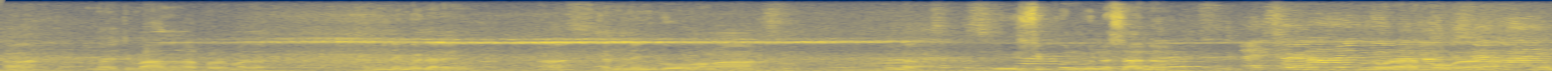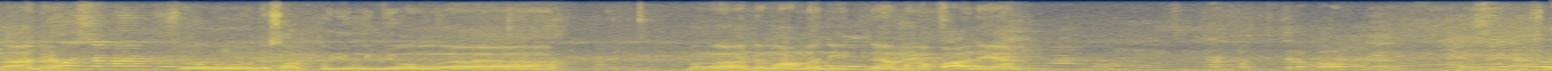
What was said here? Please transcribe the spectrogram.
Ha? Medyo maano na po, mga isang linggo na rin. Ha? Isang linggo, mga... Wala. Yung sipon mo na sana? Wala na po, wala na. Wala na. So, nasaan po yung inyong ah, mga namamanid na mga paa na yan? Dapat titrabaho po yan. So,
